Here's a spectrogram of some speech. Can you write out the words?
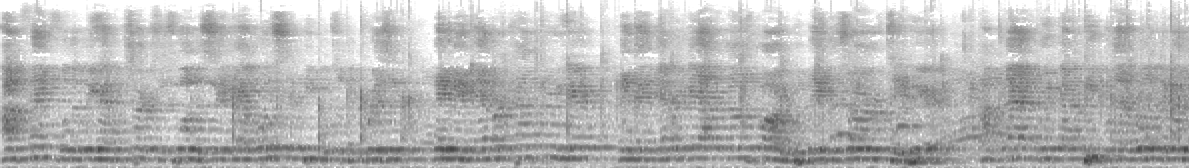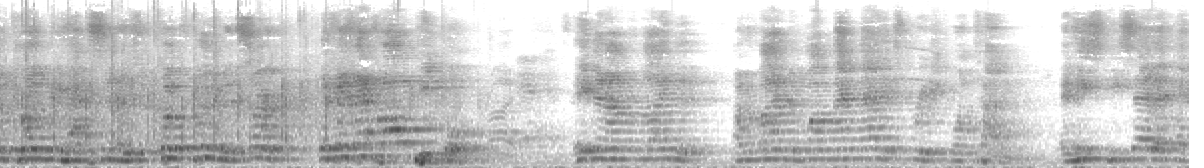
I'm thankful that we have a church that's willing to say, yeah, we'll send people to the prison. They may never come through here. They bars, but they deserve to hear. it. I'm glad we've got people that are willing to go to drug rehab centers and cook food and serve because that's all people. Amen. I'm reminded. I'm reminded of what Maddox preached one time, and he he said at, at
